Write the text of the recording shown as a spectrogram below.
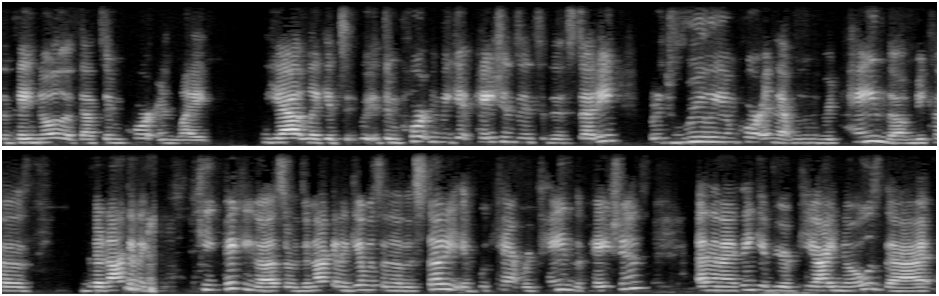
that they know that that's important. Like yeah, like it's it's important we get patients into the study, but it's really important that we retain them because they're not going to keep picking us or they're not going to give us another study if we can't retain the patients. And then I think if your PI knows that,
